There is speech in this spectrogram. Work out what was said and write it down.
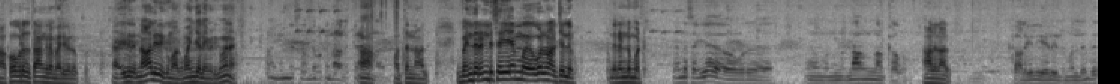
ஆ கோபுரத்தை தாங்குற மாதிரி வரப்பு இது நாலு இருக்குமா? மஞ்சளையும் இருக்குமே நாலு. ஆ மொத்தம் நாலு. இப்போ இந்த ரெண்டு செய்யும் எவ்வளோ நாள் செல்லும்? இந்த ரெண்டு மட்டும். ரெண்டு செய்ய ஒரு நாலு நாள் ஆகும் நாலு நாள். காலையில் ஏழு மணிலேருந்து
